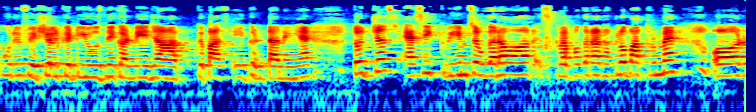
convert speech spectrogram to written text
पूरी फेशियल किट यूज़ नहीं करनी जहाँ आपके पास एक घंटा नहीं है। तो जस्ट ऐसी क्रीम्स वगैरह और स्क्रब वगैरह रख लो बाथरूम में और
